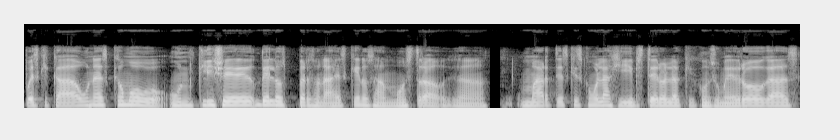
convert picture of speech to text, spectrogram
pues, que cada una es como un cliché de, de los personajes que nos han mostrado, o sea, martes que es como la hipster o la que consume drogas,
